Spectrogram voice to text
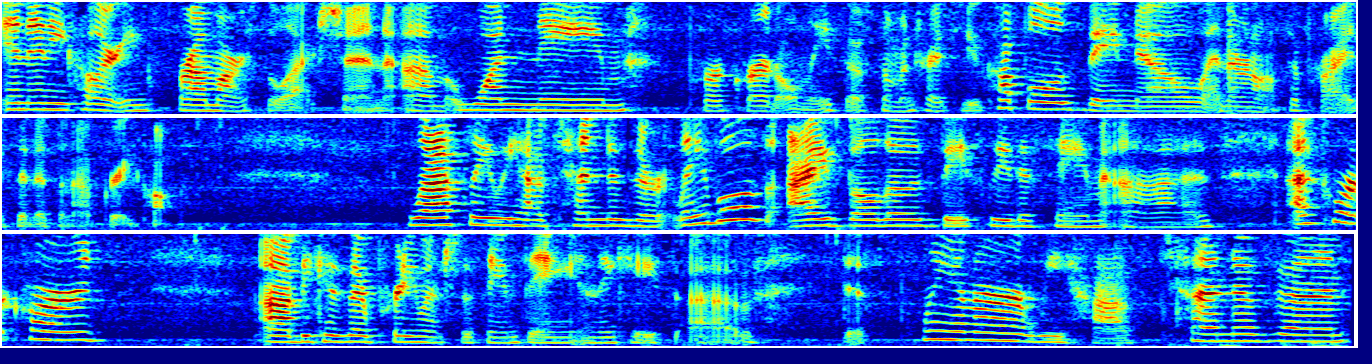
in any color ink from our selection. Um, one name per card only. So if someone tries to do couples, they know and they're not surprised that it's an upgrade cost. Lastly, we have 10 dessert labels. I bill those basically the same as escort cards uh, because they're pretty much the same thing in the case of this planner. We have 10 of them.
